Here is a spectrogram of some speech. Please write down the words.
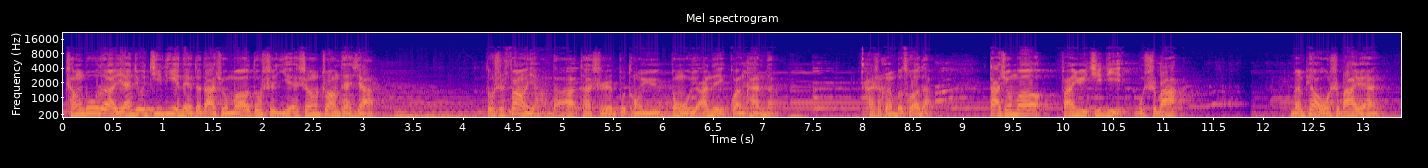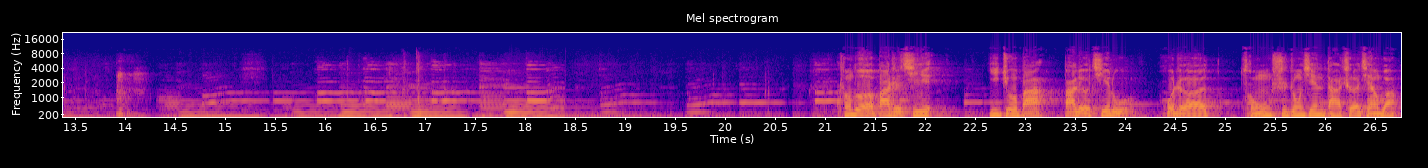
成都的研究基地内的大熊猫都是野生状态下，都是放养的啊，它是不同于动物园内观看的，还是很不错的。大熊猫繁育基地五十八，门票五十八元。乘坐八十七一九八八六七路，或者从市中心打车前往，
